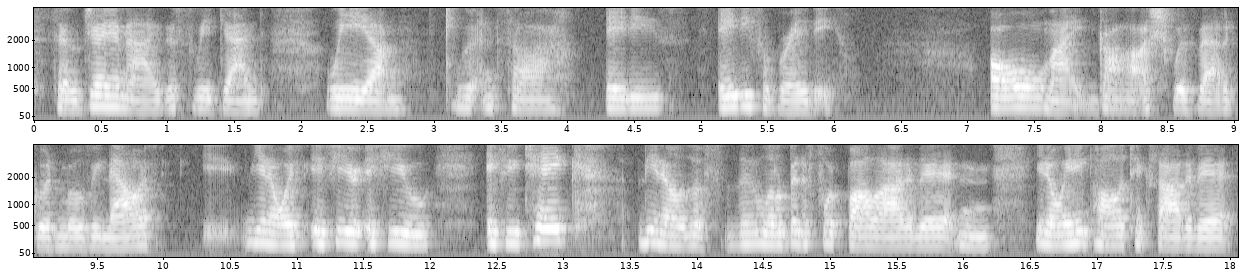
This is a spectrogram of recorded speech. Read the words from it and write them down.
So Jay and I, this weekend, we, um, we went and saw 80s 80 for Brady. Oh my gosh, was that a good movie? Now, if you know, if, if you if you if you take you know the, the little bit of football out of it and you know any politics out of it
